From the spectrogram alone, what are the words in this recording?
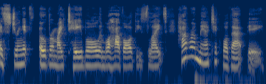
and string it over my table and we'll have all these lights. How romantic will that be?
